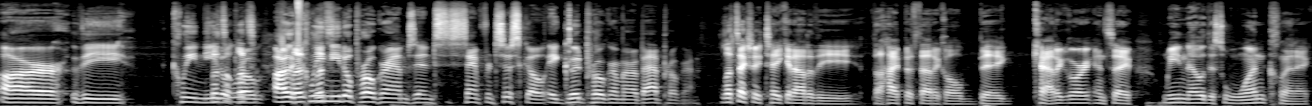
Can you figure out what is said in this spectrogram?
Are the clean Let's- needle let's- are the clean needle programs in San Francisco a good program or a bad program? Let's actually take it out of the the hypothetical big category and say we know this one clinic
